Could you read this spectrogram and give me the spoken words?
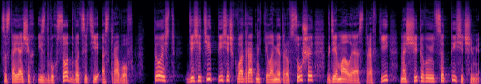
состоящих из 220 островов, то есть 10 тысяч квадратных километров суши, где малые островки насчитываются тысячами.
